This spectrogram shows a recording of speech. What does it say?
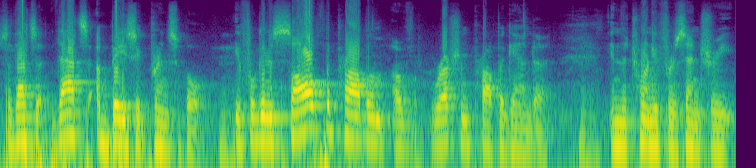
So that's a, that's a basic principle. Mm-hmm. If we're going to solve the problem of Russian propaganda mm-hmm. in the 21st century,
